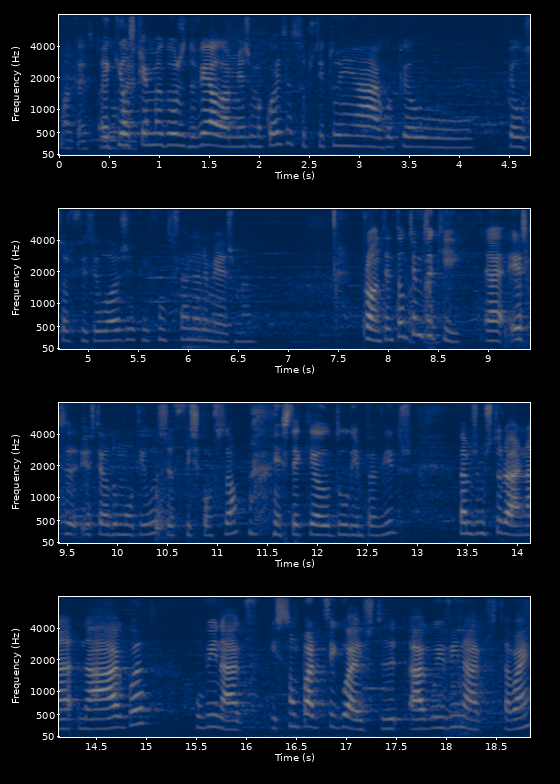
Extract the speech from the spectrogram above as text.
Mantém-se tudo o Aqueles queimadores de vela, a mesma coisa, substituem a água pelo, pelo soro fisiológico e funciona na mesma. Pronto, então temos aqui, eh, este, este é o do multiuso, eu fiz confusão, este aqui é o do limpa-vidros. Vamos misturar na, na água o vinagre. Isto são partes iguais de água e vinagre, está bem?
